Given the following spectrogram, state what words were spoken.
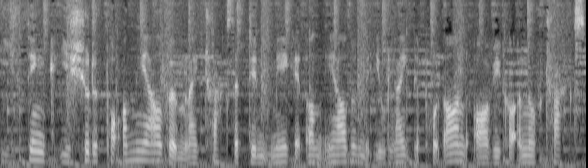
you think you should have put on the album, like tracks that didn't make it on the album that you'd like to put on, or have you got enough tracks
